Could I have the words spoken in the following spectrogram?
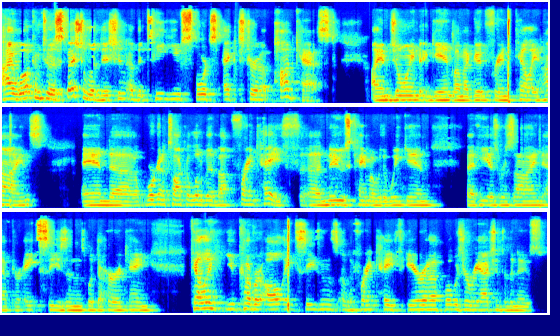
Hi, welcome to a special edition of the TU Sports Extra podcast. I am joined again by my good friend Kelly Hines, and uh, we're going to talk a little bit about Frank Haith. Uh, news came over the weekend that he has resigned after eight seasons with the Hurricane. Kelly, you covered all eight seasons of the Frank Haith era. What was your reaction to the news?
